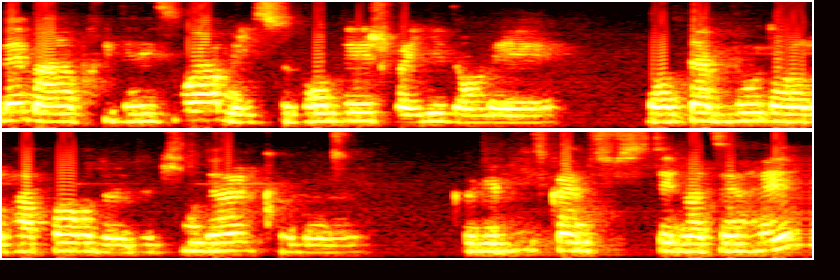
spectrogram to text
même à un prix dérisoire, mais il se vendait, je voyais dans, mes, dans le tableau, dans le rapport de, de Kindle, que le, que le livre quand même suscitait de l'intérêt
